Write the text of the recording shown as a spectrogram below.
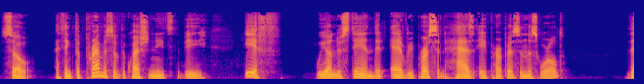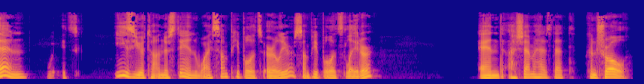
So I think the premise of the question needs to be, if we understand that every person has a purpose in this world, then it's easier to understand why some people it's earlier, some people it's later. And Hashem has that control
